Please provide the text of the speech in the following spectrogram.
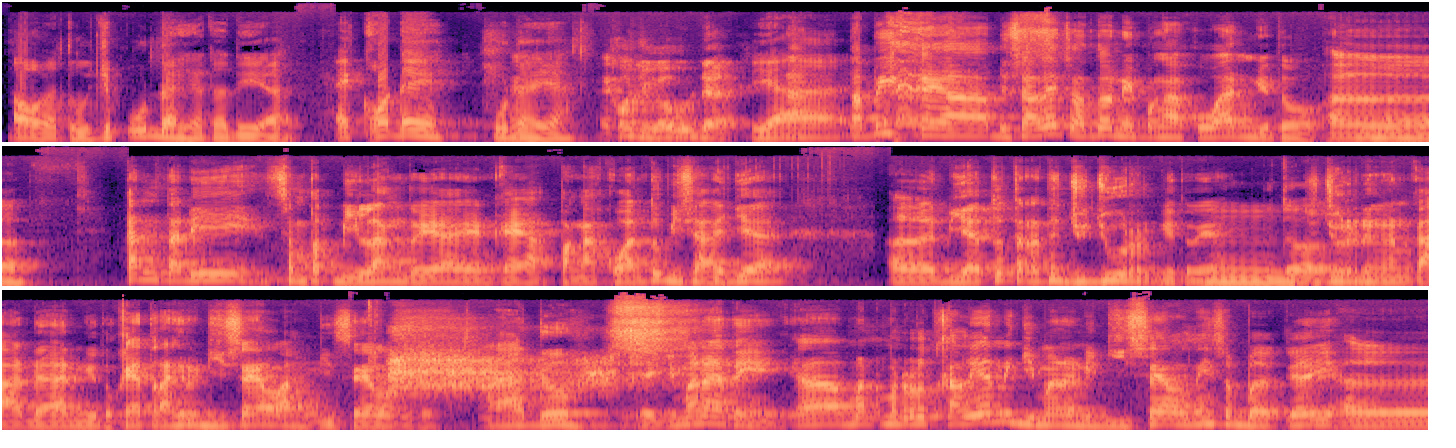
oh tuh Ucup udah ya tadi ya Eko deh udah ya Eko juga udah. Ya. Nah, tapi kayak misalnya contoh nih pengakuan gitu. Eh kan tadi sempat bilang tuh ya yang kayak pengakuan tuh bisa aja eh, dia tuh ternyata jujur gitu ya. Hmm. Betul. Jujur dengan keadaan gitu. Kayak terakhir Gisel lah, Gisel gitu. aduh Ya gimana nih? Ya, men- menurut kalian nih gimana nih Gisel nih sebagai eh,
